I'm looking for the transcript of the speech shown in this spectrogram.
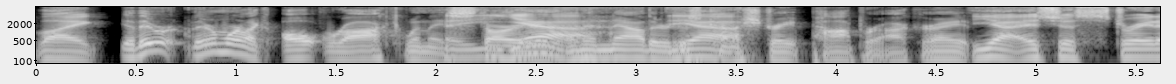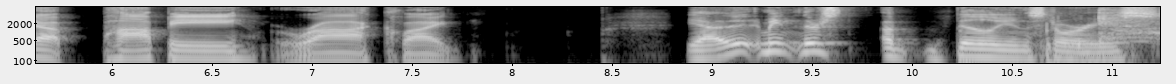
like Yeah, they were they were more like alt rock when they Uh, started, yeah, and then now they're just yeah. kind of straight pop rock, right? yeah, it's just straight up poppy rock. Like Yeah, I mean, there's a billion stories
